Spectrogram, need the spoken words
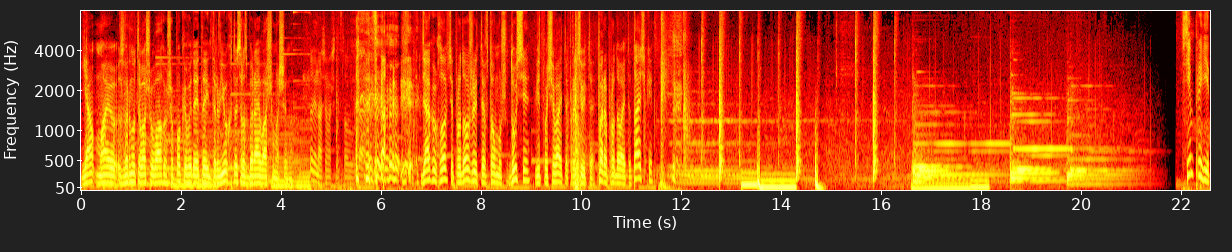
Я маю звернути вашу увагу, що поки ви даєте інтерв'ю, хтось розбирає вашу машину. Це не наша машина, слава Богу. Дякую, хлопці. Продовжуйте в тому ж дусі, відпочивайте, працюйте, перепродавайте тачки. Всім привіт!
